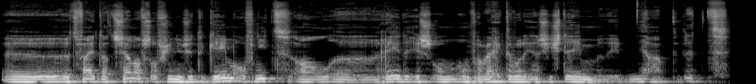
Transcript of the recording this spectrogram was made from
uh, het feit dat zelfs of je nu zit te gamen of niet al uh, reden is om, om verwerkt te worden in een systeem. Ja, het,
